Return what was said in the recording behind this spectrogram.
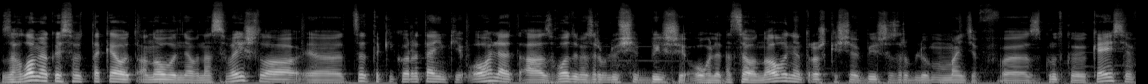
Загалом якесь от таке от оновлення в нас вийшло. Е, Це такий коротенький огляд, а згодом я зроблю ще більший огляд на це оновлення. Трошки ще більше зроблю моментів е, з круткою кейсів.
